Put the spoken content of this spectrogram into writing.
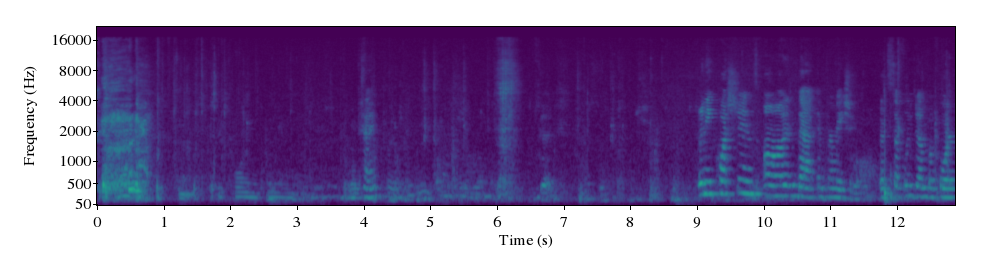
Six one. Okay? Good. Any questions on that information? That's stuff we've done before,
